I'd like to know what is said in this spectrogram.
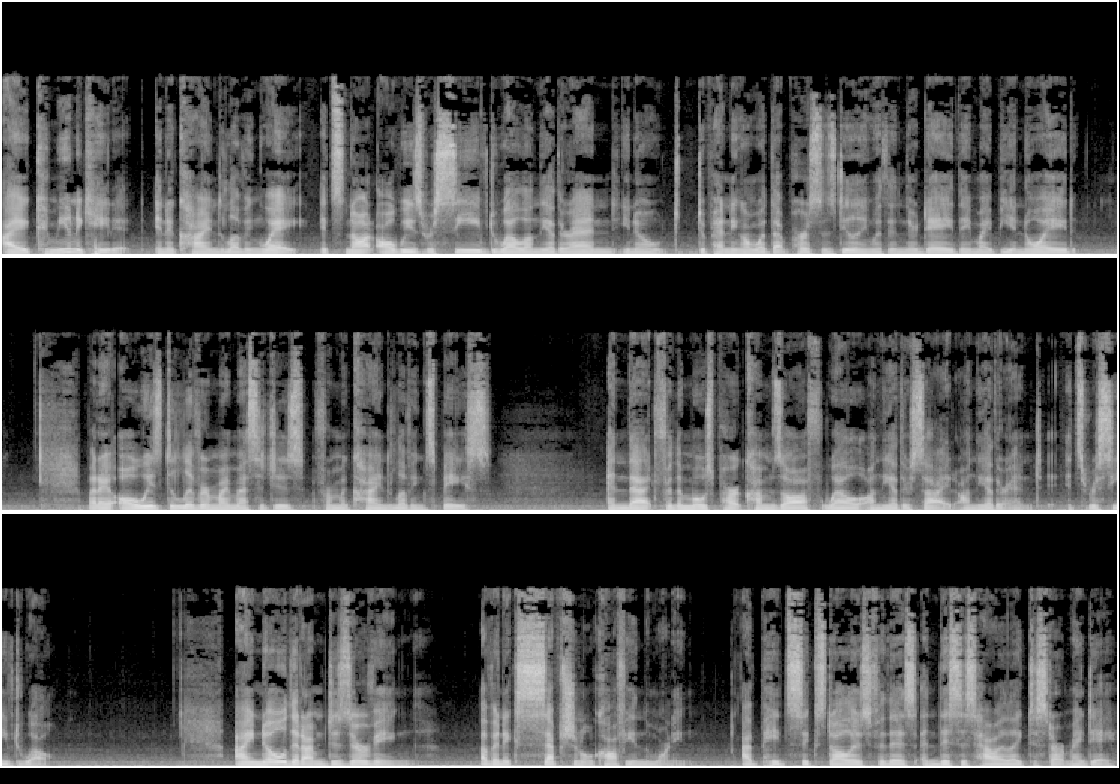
I communicate it in a kind, loving way. It's not always received well on the other end, you know, d- depending on what that person's dealing with in their day. They might be annoyed, but I always deliver my messages from a kind, loving space. And that, for the most part, comes off well on the other side, on the other end. It's received well. I know that I'm deserving of an exceptional coffee in the morning. I've paid $6 for this, and this is how I like to start my day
